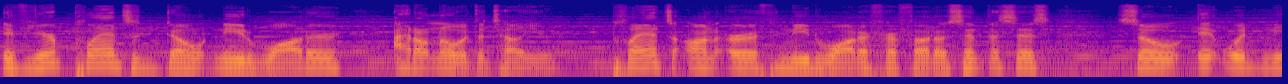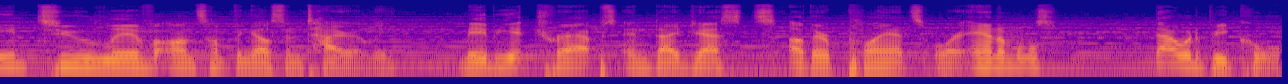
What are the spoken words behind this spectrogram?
If your plants don't need water, I don't know what to tell you plants on Earth need water for photosynthesis, so it would need to live on something else entirely. Maybe it traps and digests other plants or animals. That would be cool.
